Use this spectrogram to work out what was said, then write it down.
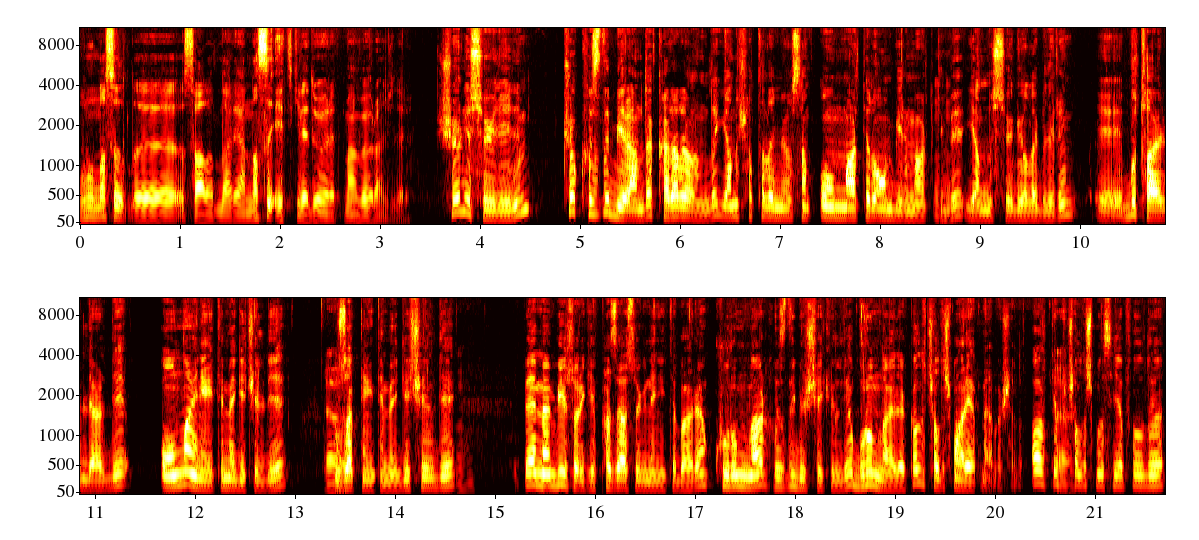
bunu nasıl e, sağladılar? Yani nasıl etkiledi öğretmen ve öğrencileri? Şöyle söyleyelim. Çok hızlı bir anda karar alındı. Yanlış hatırlamıyorsam 10 Mart ya da 11 Mart gibi yanlış söylüyor olabilirim. Bu tarihlerde online eğitime geçildi. Evet. Uzaktan eğitime geçildi. Ve hemen bir sonraki pazartesi günden itibaren kurumlar hızlı bir şekilde bununla alakalı çalışmalar yapmaya başladı. Altyapı çalışması yapıldı.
